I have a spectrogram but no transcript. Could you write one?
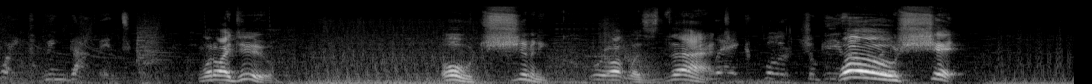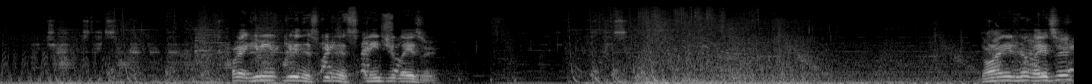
white wing gambit. What do I do? Oh, Jiminy. What was that? Whoa, shit. Okay, give me, give me this, give me this. I need your laser. Don't I need her laser?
